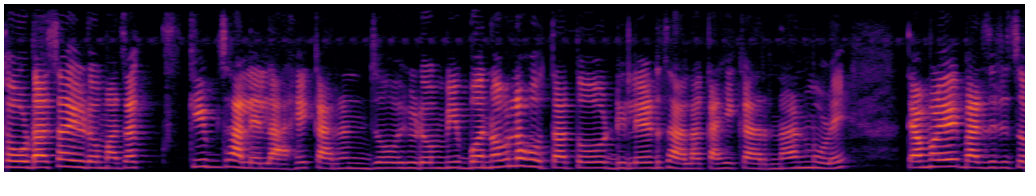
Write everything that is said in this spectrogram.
थोडासा हिडो माझा स्किप झालेला आहे कारण जो हिडो मी बनवला होता तो डिलेट झाला काही कारणांमुळे. त्यामुळे बाजरीचं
